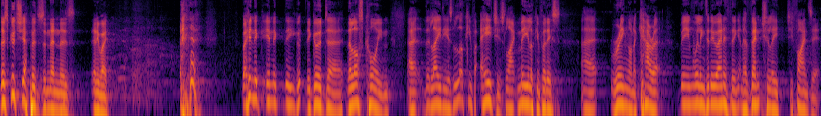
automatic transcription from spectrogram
there's good shepherds, and then there's anyway. but in the in the the, the good uh, the lost coin, uh, the lady is looking for ages, like me looking for this uh, ring on a carrot, being willing to do anything, and eventually she finds it,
